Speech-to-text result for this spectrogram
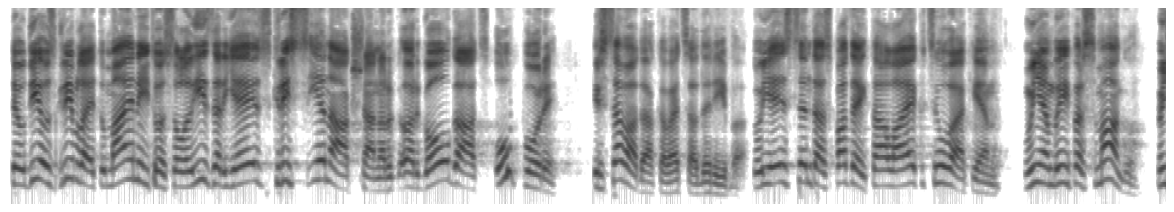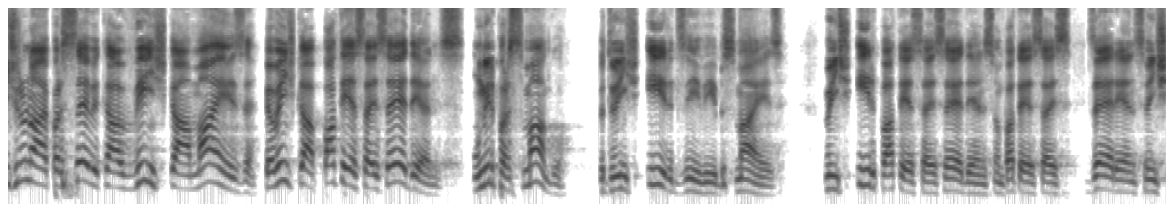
Tev Dievs grib, lai tu mainītos, lai līdz ar Jēzus Kristus ienākšanu, ar, ar Golgāts upuri, ir savādākā vecā derībā. To Jēzus centās pateikt tā laika cilvēkiem. Viņam bija par smagu. Viņš runāja par sevi kā viņš, kā maize, ka viņš kā patiesais ēdiens un ir par smagu, bet viņš ir dzīvības maize. Viņš ir patiesais ēdiens un patiesais dzēriens. Viņš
